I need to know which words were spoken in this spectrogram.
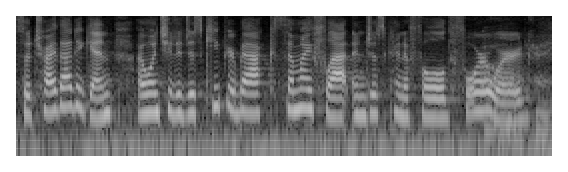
So try that again. I want you to just keep your back semi-flat and just kind of fold oh, forward. Oh, okay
